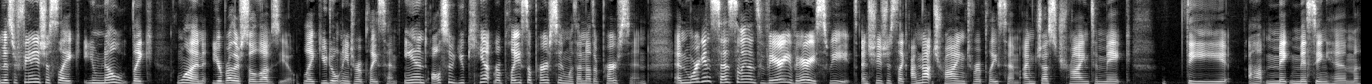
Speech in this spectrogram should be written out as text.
Mr. Feeney is just like, you know, like one, your brother still loves you. Like, you don't need to replace him. And also, you can't replace a person with another person. And Morgan says something that's very, very sweet. And she's just like, I'm not trying to replace him. I'm just trying to make the, uh, make missing him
